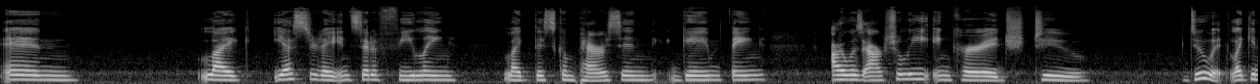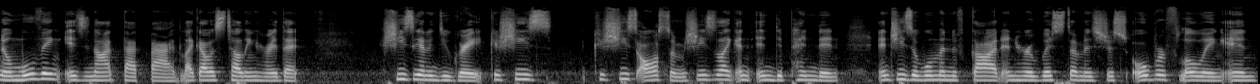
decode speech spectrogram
And like yesterday, instead of feeling like this comparison game thing, I was actually encouraged to do it. Like, you know, moving is not that bad. Like, I was telling her that she's gonna do great because she's because she's awesome. She's like an independent and she's a woman of God and her wisdom is just overflowing and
